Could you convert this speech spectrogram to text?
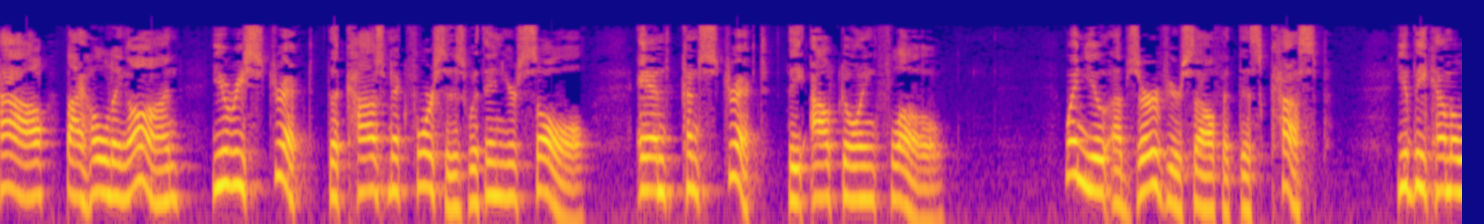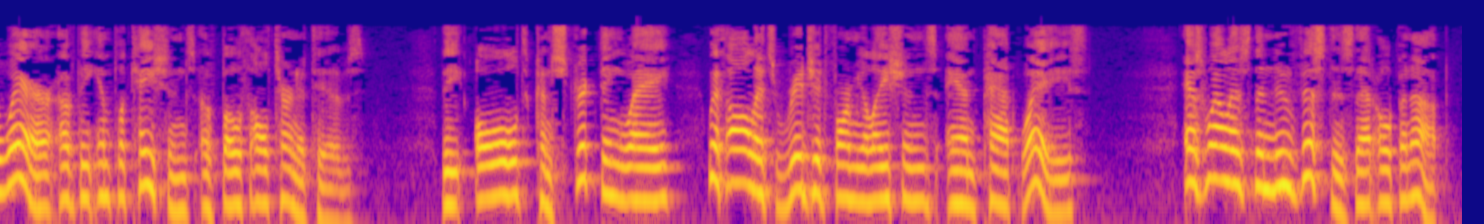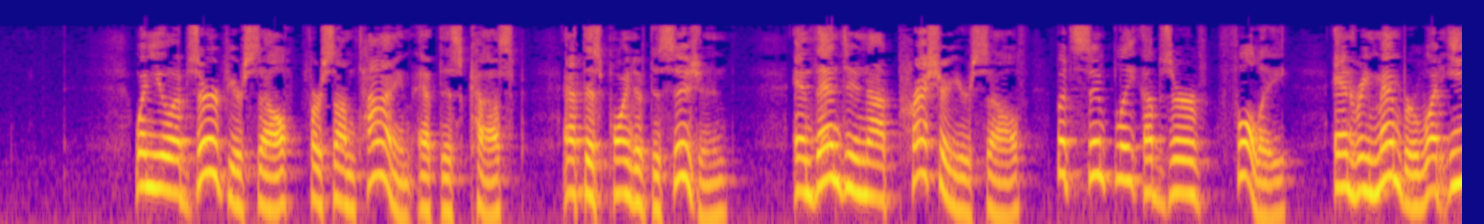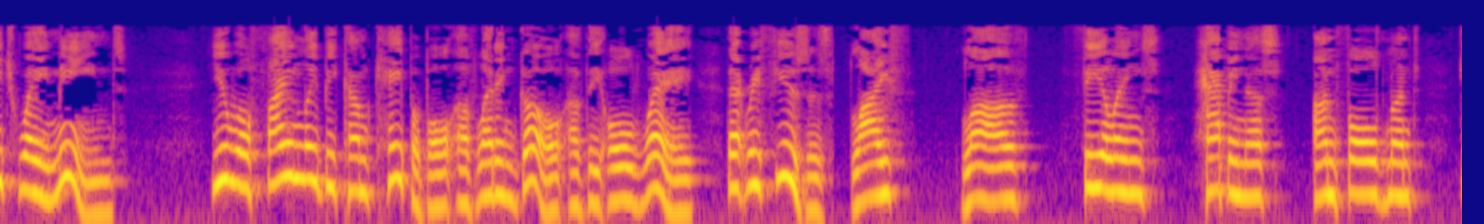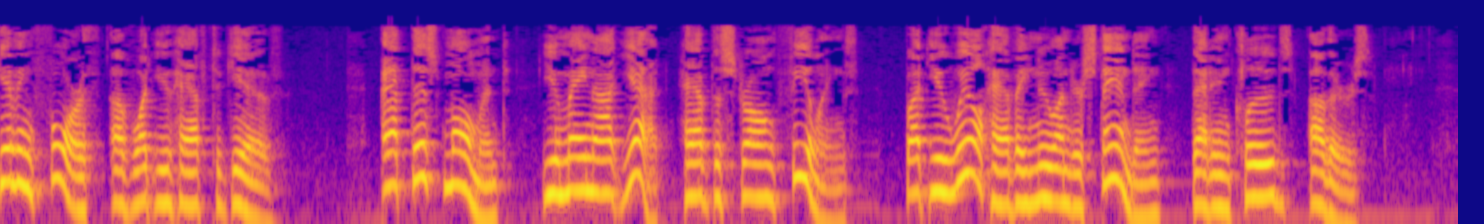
how, by holding on, you restrict the cosmic forces within your soul and constrict the outgoing flow. When you observe yourself at this cusp, you become aware of the implications of both alternatives. The old constricting way, with all its rigid formulations and pat ways, as well as the new vistas that open up. When you observe yourself for some time at this cusp, at this point of decision, and then do not pressure yourself, but simply observe fully and remember what each way means, you will finally become capable of letting go of the old way that refuses life, love, feelings, happiness, unfoldment, giving forth of what you have to give. At this moment, you may not yet have the strong feelings, but you will have a new understanding that includes others.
